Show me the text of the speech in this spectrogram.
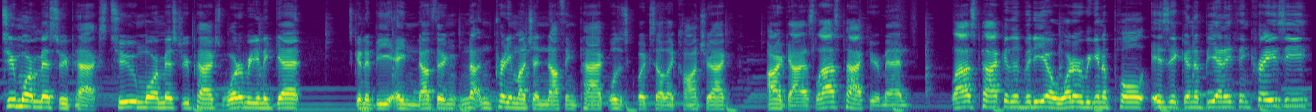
Two more mystery packs. Two more mystery packs. What are we to get? It's to be a nothing, nothing, pretty much a nothing pack. We'll just quick sell that contract. All right, guys, last pack here, man. Last pack of the video. What are we to pull? Is it to be anything crazy?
